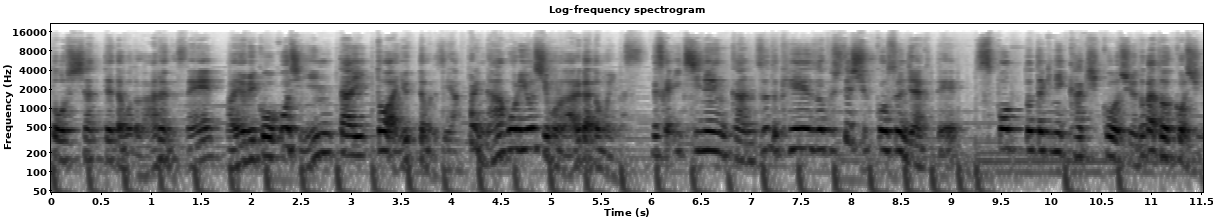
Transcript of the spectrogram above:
とおっしゃってたことがあるんですね、まあ、予備校講師引退とは言ってもですねやっぱり名残惜しいものがあるかと思います。ですから1年間ずっと継続して出向するんじゃなくてスポット的に夏季講習とか冬季講習。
